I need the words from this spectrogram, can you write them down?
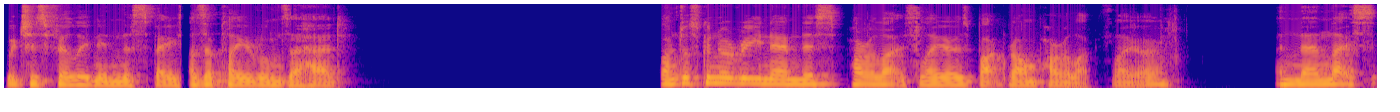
which is filling in the space as a player runs ahead. I'm just going to rename this parallax layer as background parallax layer. And then let's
